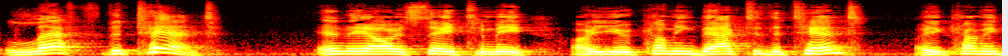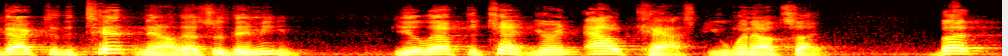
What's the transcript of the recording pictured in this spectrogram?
left the tent. And they always say to me, Are you coming back to the tent? Are you coming back to the tent now? That's what they mean. You left the tent. You're an outcast. You went outside. But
